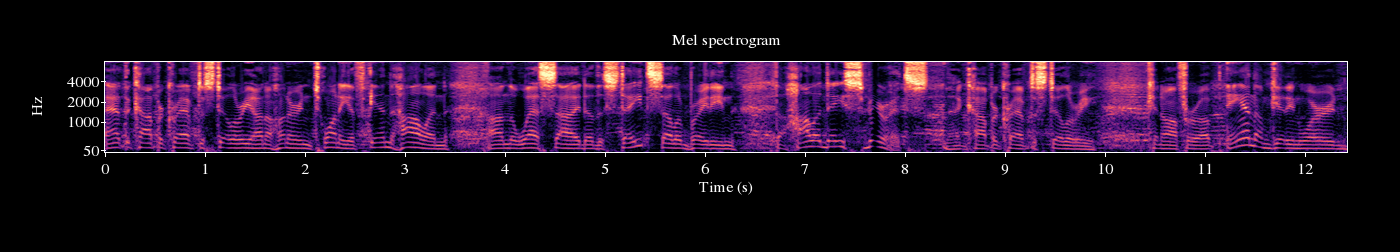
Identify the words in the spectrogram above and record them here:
at the Coppercraft Distillery on 120th in Holland on the west side of the state, celebrating the holiday spirits that Coppercraft Distillery can offer up. And I'm getting word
